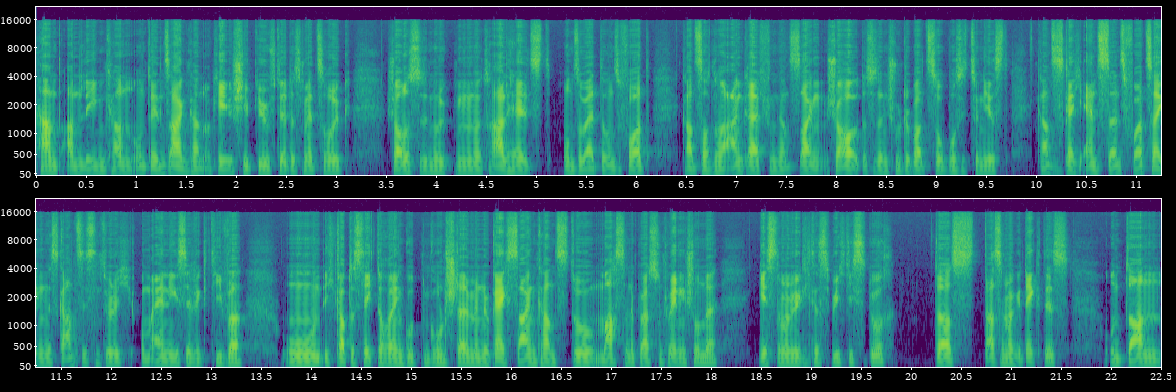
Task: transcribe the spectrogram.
Hand anlegen kann und denen sagen kann, okay, schieb die Hüfte etwas mehr zurück, schau, dass du den Rücken neutral hältst und so weiter und so fort. Kannst auch nur angreifen, kannst sagen, schau, dass du dein Schulterblatt so positionierst, kannst es gleich eins zu eins vorzeigen. Das Ganze ist natürlich um einiges effektiver und ich glaube, das legt auch einen guten Grundstein, wenn du gleich sagen kannst, du machst eine Personal Training Stunde, gehst einmal wirklich das Wichtigste durch, dass das immer gedeckt ist und dann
